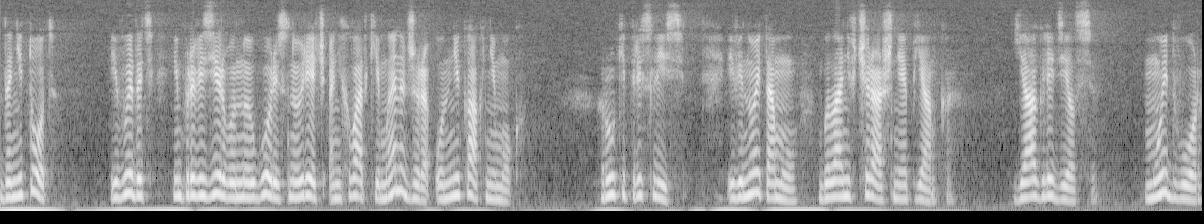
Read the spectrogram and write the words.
да не тот. И выдать импровизированную горестную речь о нехватке менеджера он никак не мог. Руки тряслись, и виной тому была не вчерашняя пьянка. Я огляделся. Мой двор.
